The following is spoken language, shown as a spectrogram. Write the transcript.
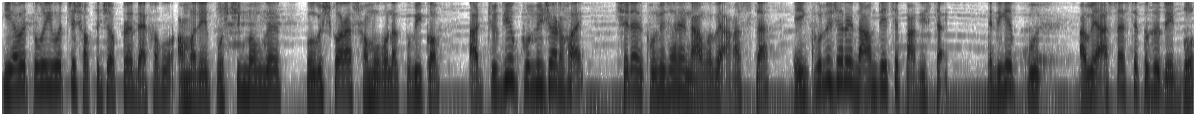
কীভাবে তৈরি হচ্ছে সব কিছু আপনারা দেখাবো। আমাদের পশ্চিমবঙ্গে প্রবেশ করার সম্ভাবনা খুবই কম। আর যদিও ঘূর্ণিঝড় হয়, সেটা ঘূর্ণিঝড়ের নাম হবে আসনা। এই ঘূর্ণিঝড়ের নাম দিয়েছে পাকিস্তান। এদিকে আমি আস্তে আস্তে করে দেখব।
